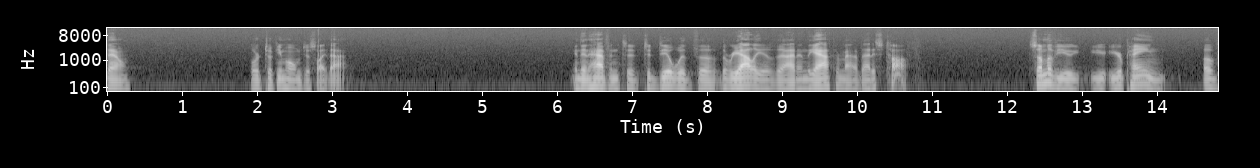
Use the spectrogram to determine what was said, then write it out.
down. Lord took him home just like that and then having to, to deal with the, the reality of that and the aftermath of that is tough. Some of you, you, your pain of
